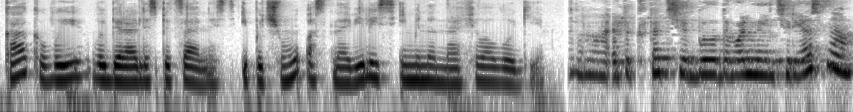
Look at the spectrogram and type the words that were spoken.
как вы выбирали специальность и почему остановились именно на филологии? А, это, кстати, было довольно интересно.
